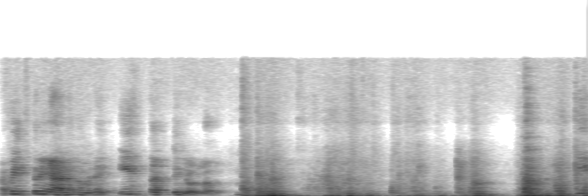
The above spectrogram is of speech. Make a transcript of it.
അപ്പോൾ ഇത്രയാണ് നമ്മുടെ ഈ തട്ടിലുള്ളത് ഓക്കെ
